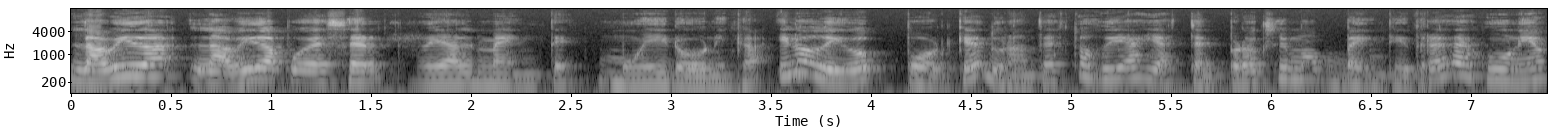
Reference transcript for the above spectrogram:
La vida, la vida puede ser realmente muy irónica. Y lo digo porque durante estos días y hasta el próximo 23 de junio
